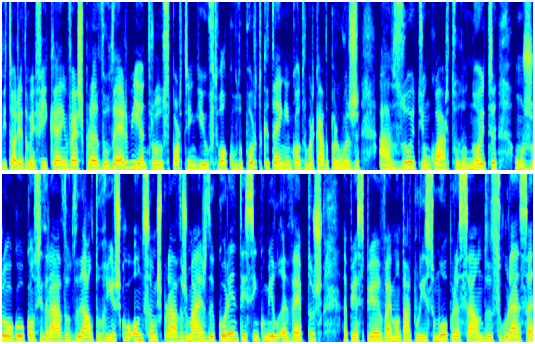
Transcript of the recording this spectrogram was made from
Vitória do Benfica em véspera do derby entre o Sporting e o Futebol Clube do Porto, que tem encontro marcado para hoje às 8 e um quarto da noite. Um jogo considerado de alto risco, onde são esperados mais de 45 mil adeptos. A PSP vai montar, por isso, uma operação de segurança,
